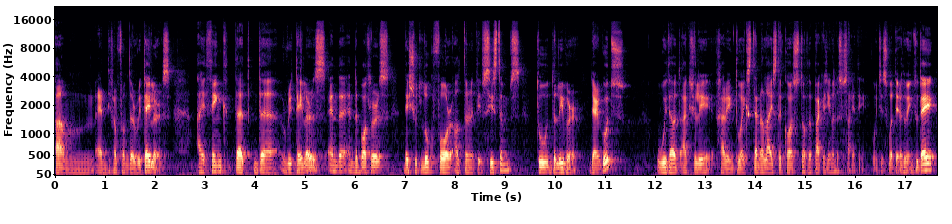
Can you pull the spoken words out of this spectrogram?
um, and different from the retailers. I think that the retailers and the and the bottlers they should look for alternative systems to deliver their goods without actually having to externalize the cost of the packaging on the society, which is what they're doing today.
